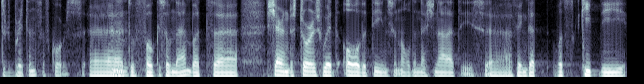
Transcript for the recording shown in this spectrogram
to the Britons, of course, uh, to focus on them, but uh, sharing the stories with all the teams and all the nationalities. Uh, I think that would keep the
